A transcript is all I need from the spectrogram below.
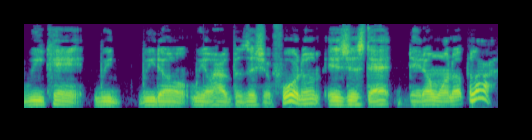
we can't we we don't we don't have a position for them. It's just that they don't want to apply.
